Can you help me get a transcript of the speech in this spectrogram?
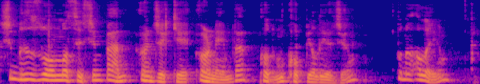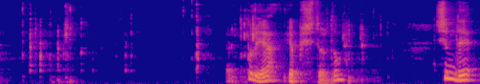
Şimdi hızlı olması için ben önceki örneğimden kodumu kopyalayacağım. Bunu alayım. Buraya yapıştırdım. Şimdi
